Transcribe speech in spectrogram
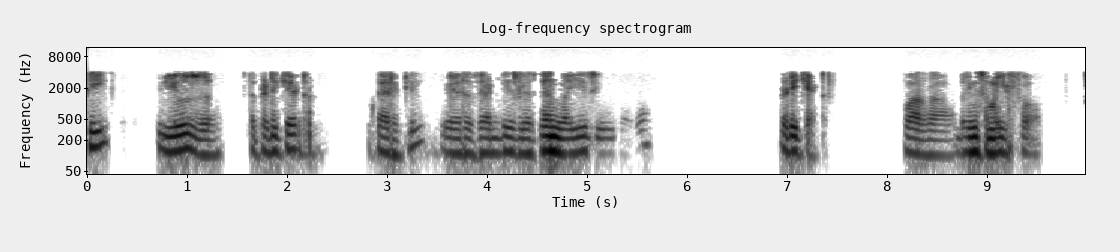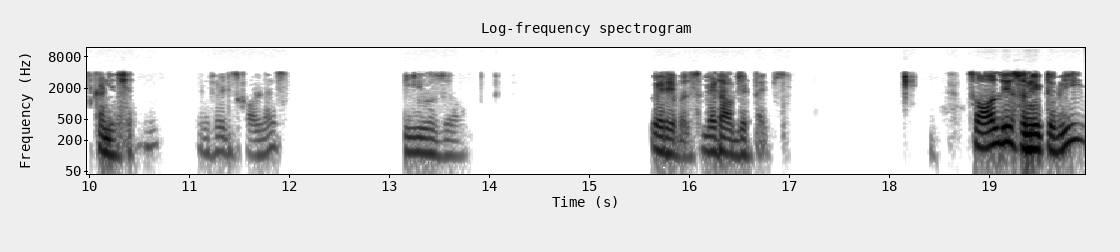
see we use uh, the predicate directly where z is less than y is used as a predicate for doing some if condition. So it is called as P use variables, data object types. So all these need to be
